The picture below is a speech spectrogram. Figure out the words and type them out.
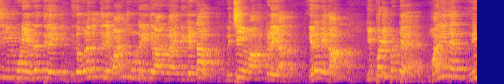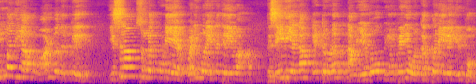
செய்யக்கூடிய விதத்திலே இந்த உலகத்திலே வாழ்ந்து கொண்டிருக்கிறார்களா என்று கேட்டால் நிச்சயமாக கிடையாது. எனவேதான் இப்படிப்பட்ட மனிதன் நிம்மதியாக வாழ்வதற்கு இஸ்லாம் சொல்லக்கூடிய வழிமுறை என்ன தெரியுமா? இந்த செய்தியெல்லாம் கேட்டவுடன் நாம் ஏதோ மிகப்பெரிய ஒரு கற்பனையில இருப்போம்.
